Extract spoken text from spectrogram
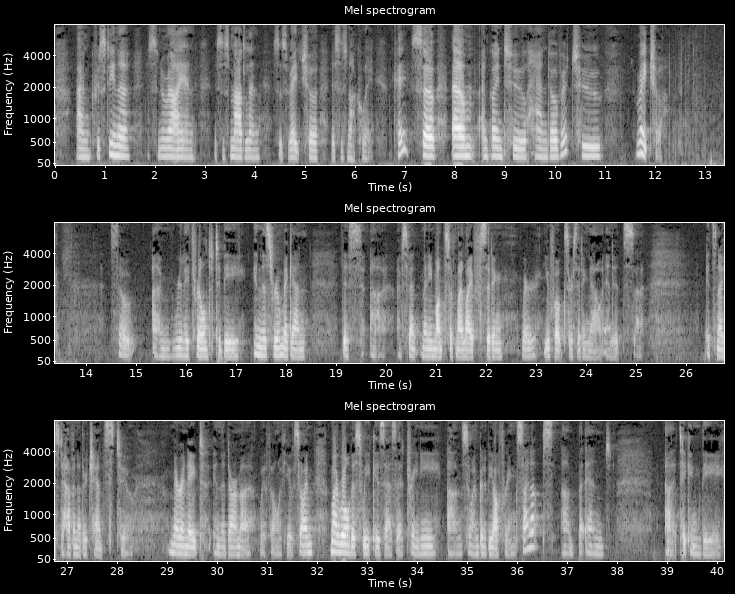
I'm Christina, this is Narayan, this is Madeline, this is Rachel, this is Nakawé. Okay, so um, I'm going to hand over to Rachel. So I'm really thrilled to be in this room again. This uh, I've spent many months of my life sitting where you folks are sitting now, and it's uh, it's nice to have another chance to marinate in the Dharma with all of you. So I'm my role this week is as a trainee. Um, so I'm going to be offering sign-ups, um, but and uh, taking the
